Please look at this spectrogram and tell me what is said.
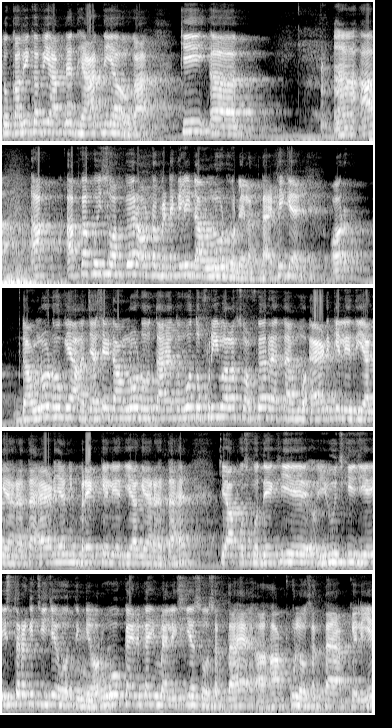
तो कभी कभी आपने ध्यान दिया होगा कि आप आप, आपका कोई सॉफ्टवेयर ऑटोमेटिकली डाउनलोड होने लगता है, ठीक है? और डाउनलोड हो गया, जैसे डाउनलोड होता है तो वो तो फ्री वाला सॉफ्टवेयर रहता है, वो ऐड के लिए दिया गया रहता है ऐड यानी ब्रेक के लिए दिया गया रहता है, कि आप उसको देखिए यूज़ कीजिए, इस तरह की चीज़ें होती हैं, और वो कहीं ना कहीं मेलिशियस हो सकता है हार्मफुल हो सकता है आपके लिए।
